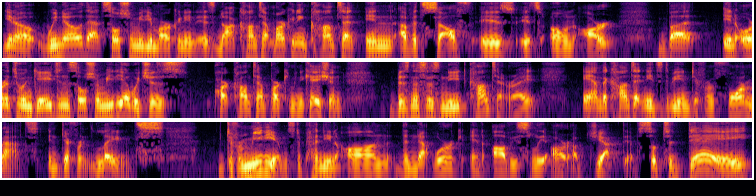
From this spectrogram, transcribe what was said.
you know, we know that social media marketing is not content marketing. Content in of itself is its own art, but in order to engage in social media, which is part content, part communication, businesses need content, right? And the content needs to be in different formats, in different lengths, different mediums, depending on the network and obviously our objective. So today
